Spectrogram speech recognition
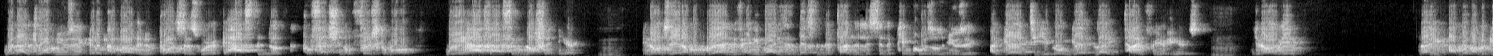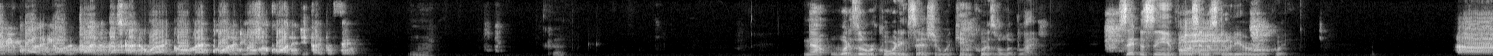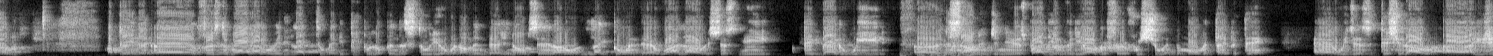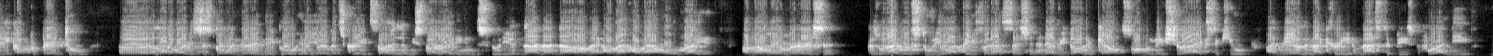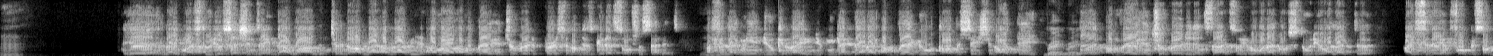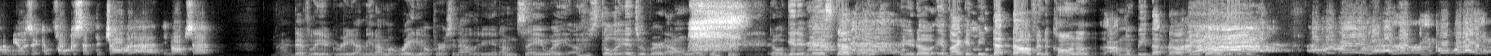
When I drop music, it'll come out in a process where it has to look professional. First of all, we ain't half-assing nothing here. Mm. You know what I'm saying? I'm a brand. If anybody's investing their time to listen to King Quizzle's music, I guarantee you're gonna get like time for your ears. Mm. You know what I mean? Like I'm, I'm gonna give you quality all the time, and that's kind of where I go, man. Quality over quantity type of thing. Mm. Okay. Now, what does a recording session with King Quizzle look like? Set the scene for us in the studio real quick. Um, I'll paint it. Uh, first of all, I don't really like too many people up in the studio when I'm in there. You know what I'm saying? I don't like going there wild out. It's just me, a big bag of weed, uh, the sound engineers, probably a videographer if we shoot in the moment type of thing, and we just dish it out. Uh, I usually come prepared too. Uh, a lot of artists just go in there and they go, "Hey yo, let's create something. Let me start writing in the studio." Nah, nah, nah. I'm at, I'm at, I'm at home writing. I'm at home rehearsing. Because when I go studio, I pay for that session, and every dollar counts. So I'm gonna make sure I execute, I nail, and I create a masterpiece before I leave. Mm. Yeah, like my studio sessions ain't that wild and turn out. I'm not. I'm not really. I'm a. I'm a very introverted person. I'm just good at social settings. I Mm. feel like me and you can like you can get that. I, I'm very good with conversation all day, Right, right. but I'm very introverted inside. So even when I go studio, I like to isolate and focus on the music and focus at the job at hand. You know what I'm saying? I definitely agree. I mean, I'm a radio personality, and I'm the same way. I'm still an introvert. I don't let don't get it messed up. Like you know, if I could be ducked off in the corner, I'm gonna be ducked off in the corner. I'm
